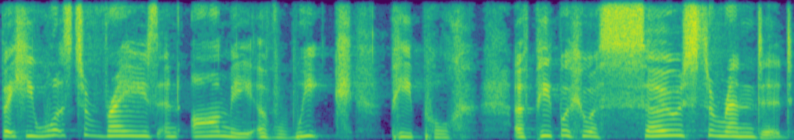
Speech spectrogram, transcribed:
But he wants to raise an army of weak people, of people who are so surrendered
